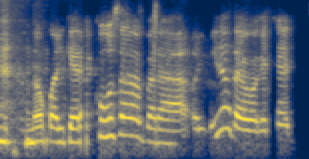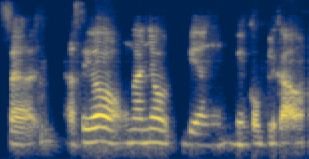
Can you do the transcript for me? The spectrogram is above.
buscando cualquier excusa para, olvídate, porque es que o sea, ha sido un año bien, bien complicado.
